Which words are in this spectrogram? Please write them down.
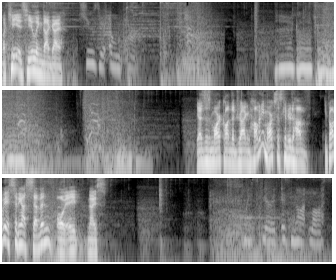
Like, he is healing that guy. Choose your own path. He has his mark on the dragon. How many marks does Kindred have? He probably is sitting at seven or eight. Nice. My spirit is not lost.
